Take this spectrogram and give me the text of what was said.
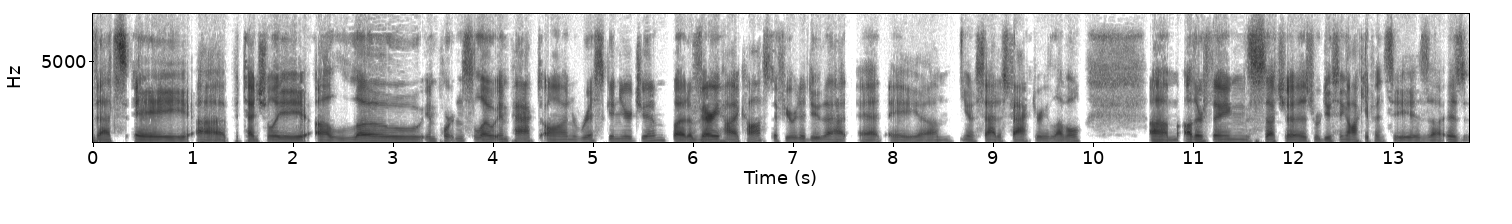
that's a uh, potentially a low importance, low impact on risk in your gym, but a very high cost if you were to do that at a um, you know satisfactory level. Um, other things such as reducing occupancy is uh, is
